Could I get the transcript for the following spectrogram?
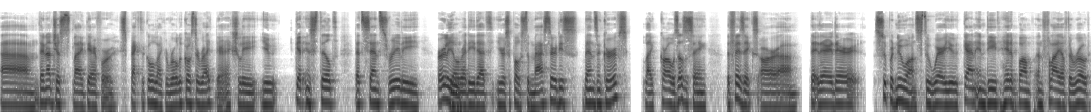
Um, they're not just like there for spectacle like a roller coaster ride. They're actually you get instilled that sense really early mm. already that you're supposed to master these bends and curves. Like Karl was also saying the physics are um, they're they're super nuanced to where you can indeed hit a bump and fly off the road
